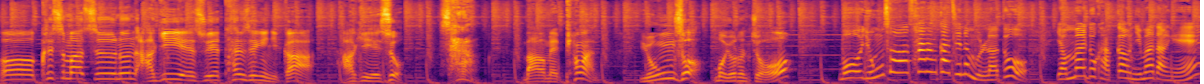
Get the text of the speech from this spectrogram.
어 크리스마스는 아기 예수의 탄생이니까 아기 예수 사랑 마음의 평안 용서 뭐 요런 쪽 뭐 용서와 사랑까지는 몰라도 연말도 가까운 이 마당에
